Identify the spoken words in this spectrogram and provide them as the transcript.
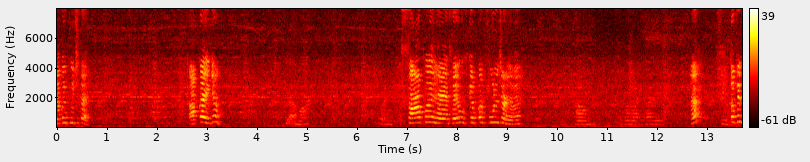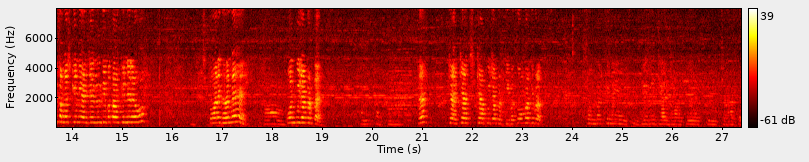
या कोई पूछता है? आपका है क्या? सांप है ऐसे उसके ऊपर फूल चढ़े हुए। हाँ हैं? तो फिर समझ क्यों नहीं आई? जल्दी बताओ क्यों नहीं रहे हो? तुम्हारे घर में है? हाँ। कौन पूजा करता है? हैं। हैं? क्या क्या क्या पूजा करती है? बस सोमवार के व्रत सोमवार के नहीं देवी जल ढालते हैं चढ़ाते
